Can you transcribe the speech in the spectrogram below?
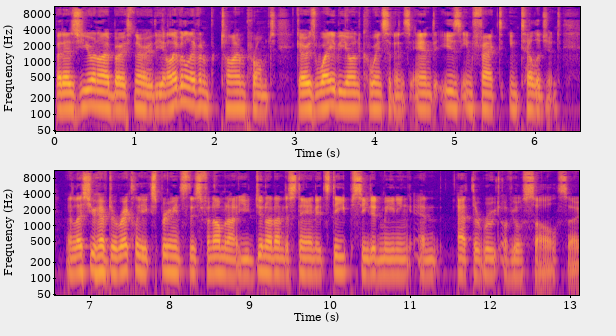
But as you and I both know, the 1111 time prompt goes way beyond coincidence and is in fact intelligent. Unless you have directly experienced this phenomena, you do not understand its deep seated meaning and at the root of your soul. So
